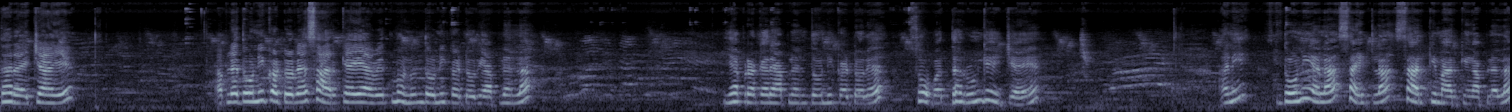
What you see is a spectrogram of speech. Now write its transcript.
धरायच्या आहे. आपल्या दोन्ही कटोऱ्या सारख्या यावेत म्हणून दोन्ही कटोरी आपल्याला ह्या प्रकारे आपल्याला दोन्ही कटोऱ्या सोबत धरून घ्यायची आहे. आणि दोन्ही याला साईडला सारखी मार्किंग आपल्याला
